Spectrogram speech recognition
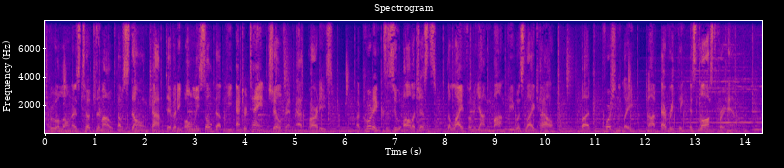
Cruel owners took him out of stone captivity only so that he entertained children at parties. According to zoologists, the life of a young monkey was like hell. But, fortunately, not everything is lost for him.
